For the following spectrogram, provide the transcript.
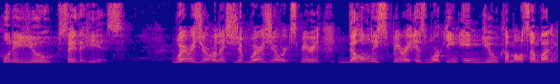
Who do you say that He is? Where is your relationship? Where's your experience? The Holy Spirit is working in you. Come on, somebody.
